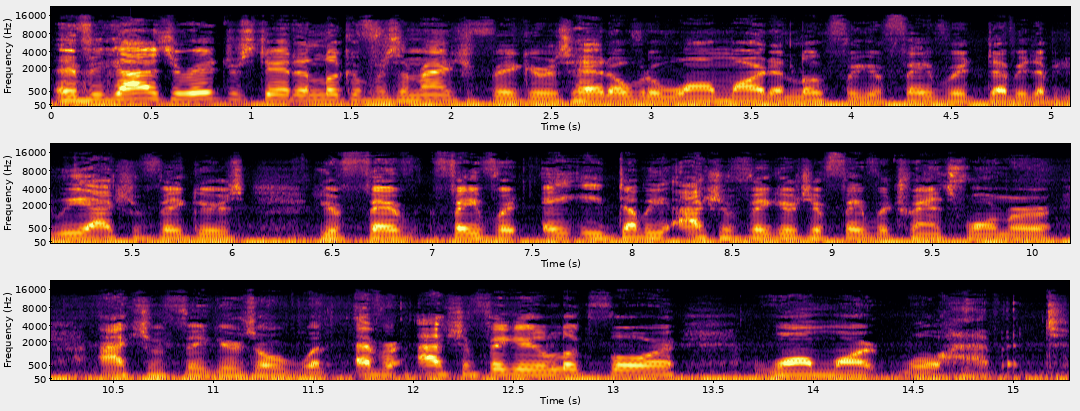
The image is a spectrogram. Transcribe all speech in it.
if you guys are interested in looking for some action figures, head over to Walmart and look for your favorite WWE action figures, your fav- favorite AEW action figures, your favorite Transformer action figures, or whatever action figure you look for. Walmart will have it.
